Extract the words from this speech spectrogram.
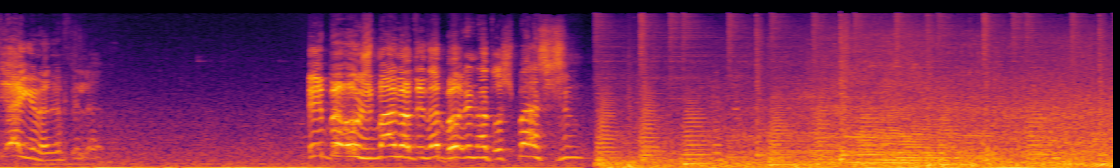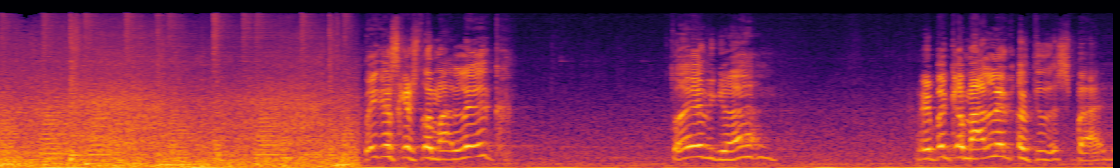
Τι έγινε ρε φίλε; Είπε ο Ουσμάν ότι δεν μπορεί να το σπάσει. Πήγες και στο Μαλέκ. Το ίδιο, ε. Είπε και ο Μαλέκ ότι δεν σπάει.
